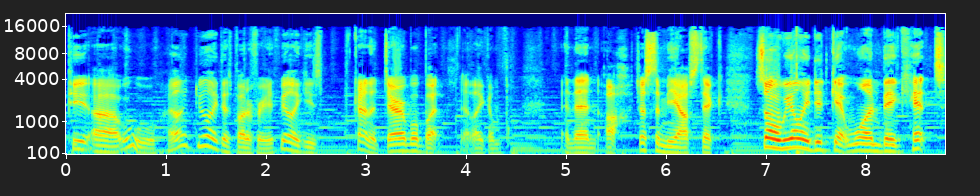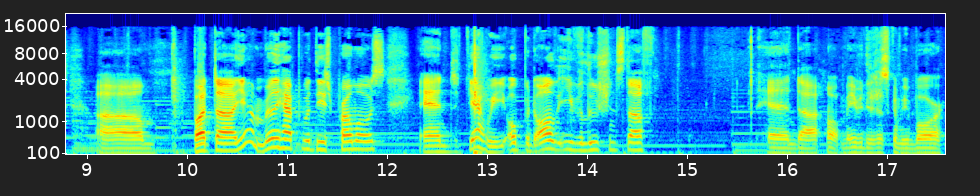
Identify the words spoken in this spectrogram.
P uh, ooh, I do like this Butterfree. I feel like he's kind of terrible, but I like him. And then, oh, just a Meowstic. So we only did get one big hit. Um, but uh, yeah, I'm really happy with these promos. And yeah, we opened all the evolution stuff. And uh, oh, maybe there's just gonna be more.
